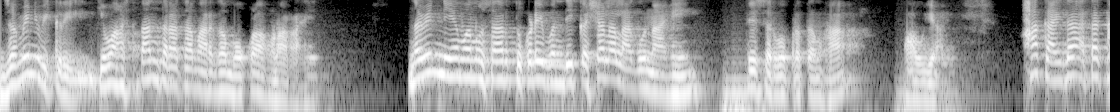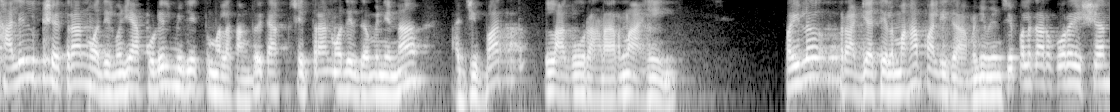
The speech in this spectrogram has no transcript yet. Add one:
जमीन विक्री किंवा हस्तांतराचा मार्ग मोकळा होणार आहे. नवीन नियमानुसार तुकडेबंदी कशाला लागू नाही ते सर्वप्रथम हा पाहूया. हा कायदा आता खालील क्षेत्रांमधील म्हणजे या पुढील मी जे तुम्हाला सांगतोय त्या क्षेत्रांमधील जमिनींना अजिबात लागू राहणार नाही. पहिलं राज्यातील महापालिका म्हणजे म्युन्सिपल कॉर्पोरेशन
